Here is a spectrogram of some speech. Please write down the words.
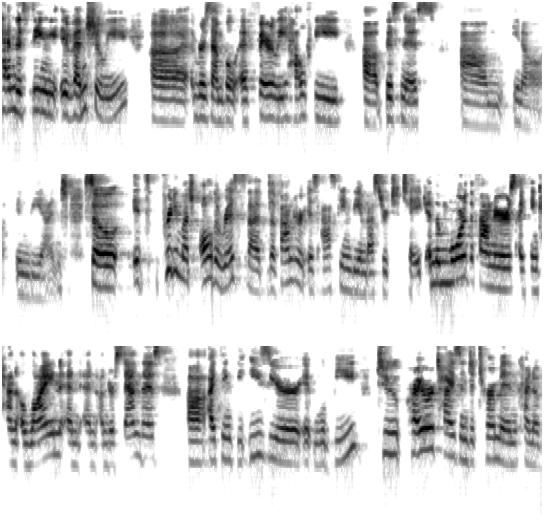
can this thing eventually uh, resemble a fairly healthy uh, business um, you know, in the end. So it's pretty much all the risks that the founder is asking the investor to take. And the more the founders, I think, can align and, and understand this, uh, I think the easier it will be to prioritize and determine kind of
